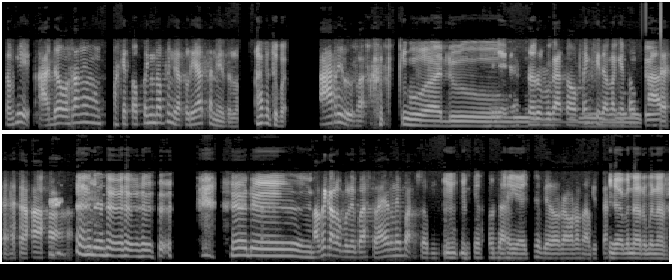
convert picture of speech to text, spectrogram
tapi ada orang yang pakai topeng tapi nggak kelihatan itu loh. Apa tuh Pak? Aril Pak. Waduh. Iya. Suruh buka topeng tidak pakai topeng. Aduh. Tapi kalau boleh bahas terakhir nih Pak, sebelum Mm-mm. kita udahi aja biar orang-orang nggak kita. Ya benar-benar.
